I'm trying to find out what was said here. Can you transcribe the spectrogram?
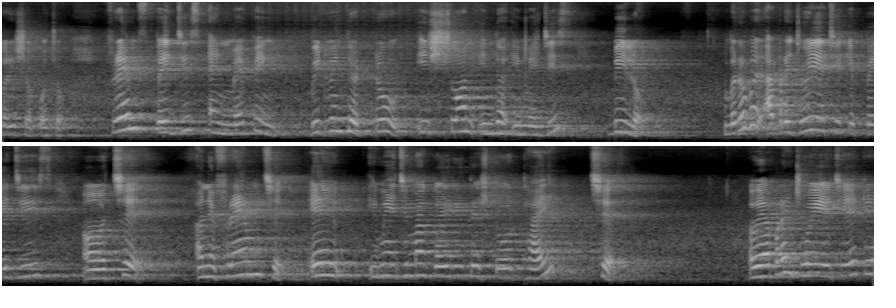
કરી શકો છો. Frames pages and mapping between the two is shown in the images below બરાબર? આપણે જોઈએ છીએ કે પેજીસ છે અને ફ્રેમ છે એ ઇમેજમાં કઈ રીતે સ્ટોર થાય છે. હવે આપણે જોઈએ છીએ કે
